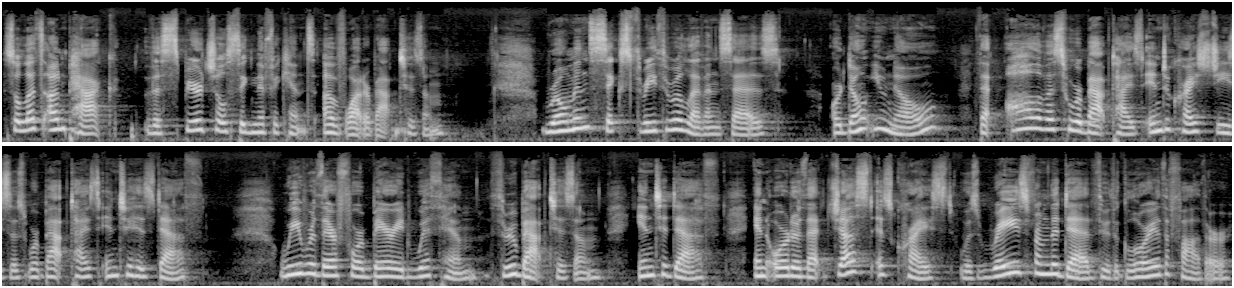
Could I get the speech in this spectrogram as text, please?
So let's unpack the spiritual significance of water baptism. Romans 6 3 through 11 says, Or don't you know that all of us who were baptized into Christ Jesus were baptized into his death. We were therefore buried with him through baptism into death, in order that just as Christ was raised from the dead through the glory of the Father,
